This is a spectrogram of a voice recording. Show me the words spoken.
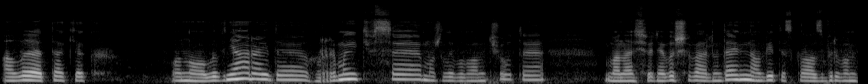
Але так як воно ливняра йде, гримить все, можливо, вам чути. У мене сьогодні вишивальний день, на обід я сказала, зберу вам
